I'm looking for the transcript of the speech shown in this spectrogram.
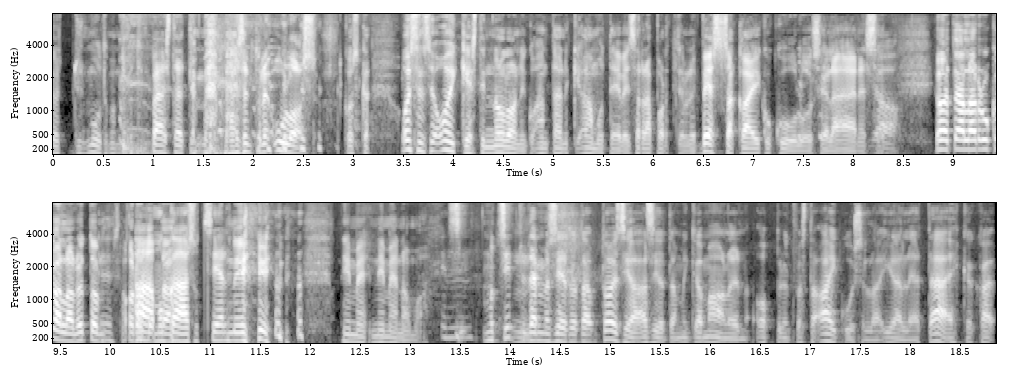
jos muutama minuutin päästä, että mä pääsen tuonne ulos, koska olisi se oikeasti nolo niin kun antaa ainakin aamu se raportti, että vessakaiku kuuluu siellä äänessä. Joo. Joo, täällä rukalla nyt on... Aamukaasut siellä. Niin, nime, nimenomaan. Si- Mutta sitten mm. tämmöisiä tota, toisia asioita, mikä mä olen oppinut vasta aikuisella iällä, ja tämä ehkä ka-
